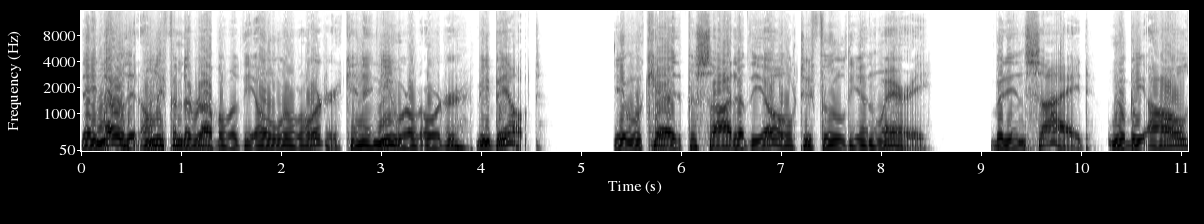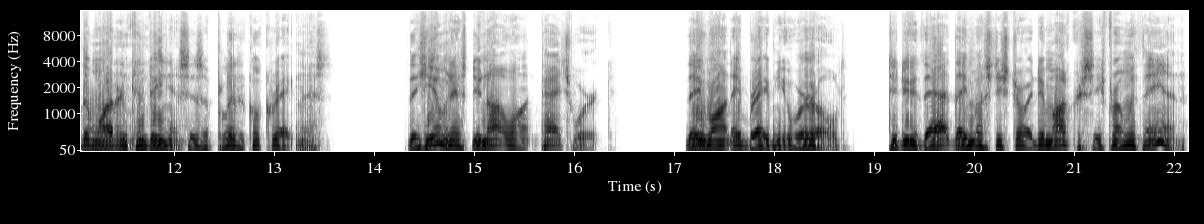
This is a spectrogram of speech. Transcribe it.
They know that only from the rubble of the Old World Order can a New World Order be built. It will carry the facade of the old to fool the unwary, but inside will be all the modern conveniences of political correctness. The humanists do not want patchwork. They want a brave new world. To do that, they must destroy democracy from within.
